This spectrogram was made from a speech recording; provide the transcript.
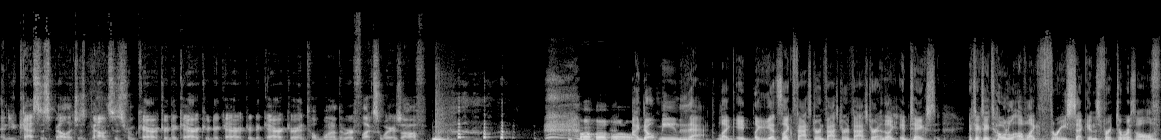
and you cast a spell, it just bounces from character to character to character to character until one of the reflects wears off. I don't mean that. Like it like it gets like faster and faster and faster, and like it takes it takes a total of like three seconds for it to resolve.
